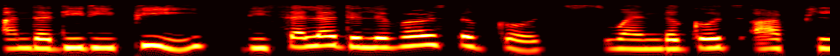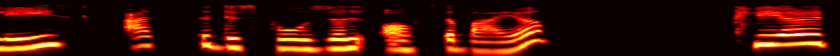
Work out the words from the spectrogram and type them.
under DDP, the seller delivers the goods when the goods are placed at the disposal of the buyer, cleared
